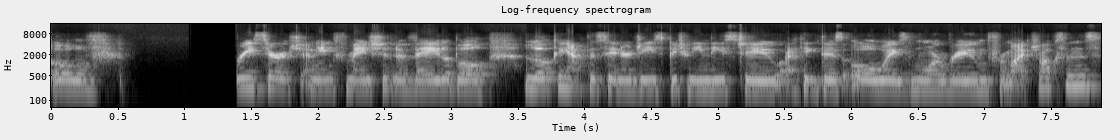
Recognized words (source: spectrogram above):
of research and information available looking at the synergies between these two i think there's always more room for mycotoxins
